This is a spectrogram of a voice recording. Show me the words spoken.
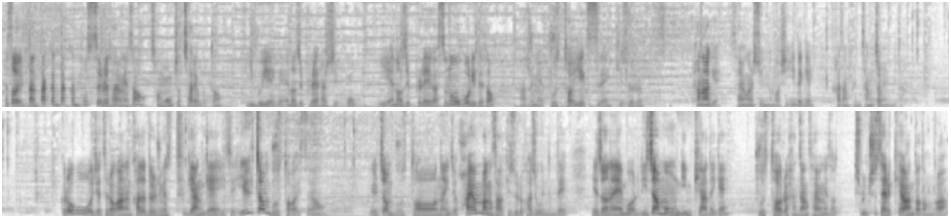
그래서 일단 따끈따끈 토스를 사용해서 성공 첫 차례부터 EV에게 에너지 플레이를 할 수 있고 이 에너지 플레이가 스노우볼이 돼서 나중에 부스터 EX의 기술을 편하게 사용할 수 있는 것이 이 덱의 가장 큰 장점입니다. 그러고 이제 들어가는 카드들 중에서 특이한 게 이제 1점 부스터가 있어요. 1점 부스터는 이제 화염방사 기술을 가지고 있는데 예전에 뭐 리자몽 림피아 덱에 부스터를 한 장 사용해서 춤추세를 케어한다던가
